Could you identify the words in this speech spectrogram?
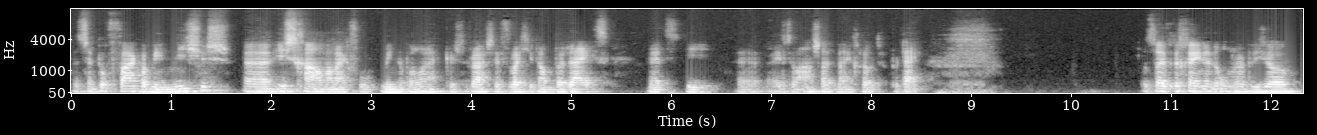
dat zijn toch vaak wat meer niches. Uh, is schaal mijn gevoel minder belangrijk. Dus de vraag is even wat je dan bereikt met die uh, eventueel aansluit bij een grotere partij. Dat is even degene, de onderwerpen die zo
